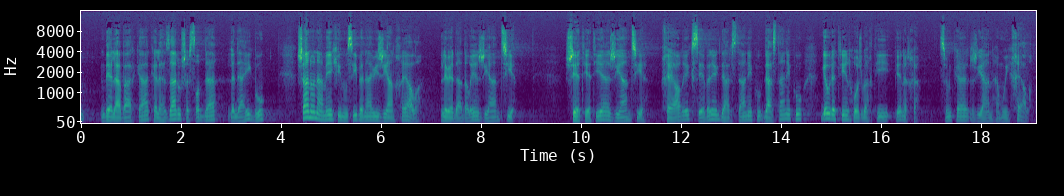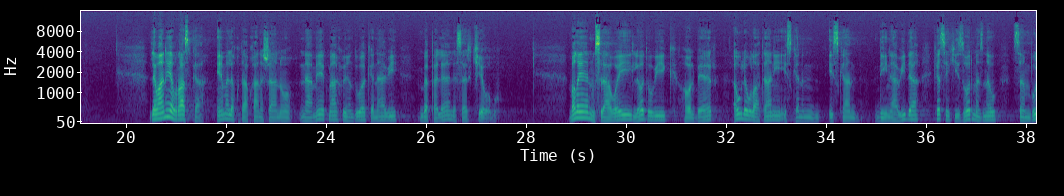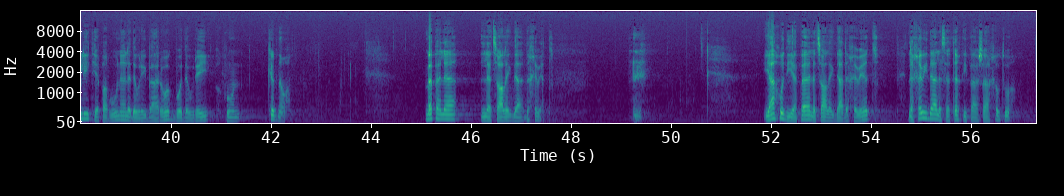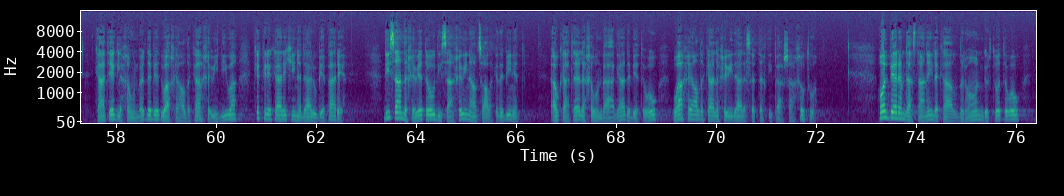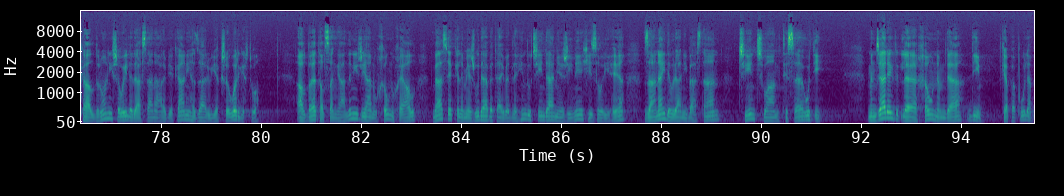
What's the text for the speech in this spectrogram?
دێ لا بارکا کە لە هەزار و شەش سەد دا لە دایک بوو، شانۆنامەیەکی نووسی بە ناوی ژیان خەیاڵە، لەوێدا دەڵێ ژیان چییە؟ شێتێتییە ژیان چییە؟ خەیاڵێک، سێبەرێک، دارستانێک و داستانێک و گەورەترین خۆشبەختی بێنرخە، چونکە ژیان هەمووی خەیاڵە. لەوانەیە و ڕاست بکا، ئێمە لە قوتابخانە شانۆ نامەیەکمان خوێندووە کە ناوی بە پەلە لەسەر کێوە بوو. بەڵێ نووسراوەی لۆدۆویک هۆلبێر، ئەو لە وڵاتانی ئیسکاندیناویدا کەسێکی زۆر مەزنە و سەمبولی تێپەڕبوونە لە دەورەی بارۆک بۆ دەورەی ڕوون کردنەوە. بە پەلە لە چاڵێکدا دەخەوێت. یاخود یەپە لە چاڵێکدا دەخەوێت، لە خەویدا لەسەر تەختی پاشا خەوتووە. کاتێک لە خەونبەر دەبێت وا خەیاڵ دەکا خەوی دیوە کە کرێکارێکی نەدار و بێ پارەیە. دیسان دەخەوێتەوە و دیسان خەوی ناو چاڵەکە دەبینێت. ئەو کاتە لە خەون بەئاگا دەبێتەوە و وا خەیاڵ دەکا لە خەویدا لەسەر تەختی پاشا خەوتووە. هۆلبێر ئەم داستانەی لە کالدرۆن گرتۆتەوە و کالدرۆنیش ئەوەی لە داستانە عەرەبیەکانی هەزار و یەک شەو وەرگرتووە. ئەڵبەت هەڵسەنگاندنی ژیان و خەون و خەیاڵ باسێک کە لە مێژوودا بە تایبەت لە هیند و چیندا مێژینەیەکی زۆری هەیە، زانای دەورانی باستان چین چوانگ تسە وتی، من جارێک لە خەونمدا دیم کە پەپوولەم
